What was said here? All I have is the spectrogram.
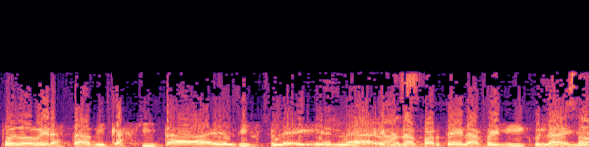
puedo ver hasta mi cajita, el display en, la, en una parte de la película y en los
